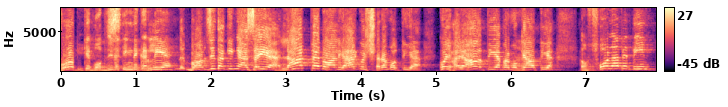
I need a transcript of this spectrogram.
वो कि बॉब्जी द किंग ने कर लिया है। बॉब्जी द किंग ऐसे ही है। लात पे बॉल यार कोई शर्म होती है कोई हया होती है पर वो क्या होती है? तो सोलह पे तीन।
